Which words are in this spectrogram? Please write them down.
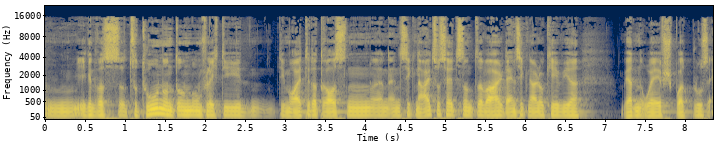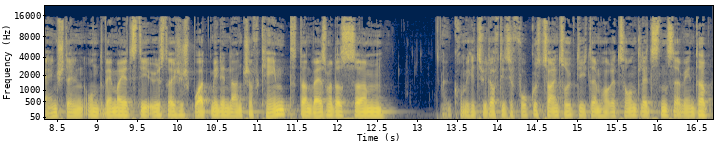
irgendwas zu tun und um, um vielleicht die, die Meute da draußen ein, ein Signal zu setzen. Und da war halt ein Signal, okay, wir werden ORF Sport Plus einstellen. Und wenn man jetzt die österreichische Sportmedienlandschaft kennt, dann weiß man, dass ähm, komme ich jetzt wieder auf diese Fokuszahlen zurück, die ich da im Horizont letztens erwähnt habe,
